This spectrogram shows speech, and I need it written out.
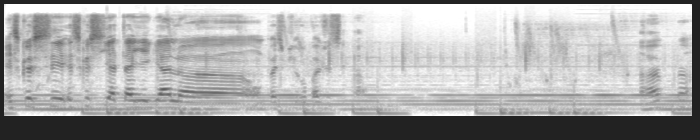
Est-ce que c'est, est-ce que si à taille égale, euh, on peut aspirer ou pas, je sais pas. Hop.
